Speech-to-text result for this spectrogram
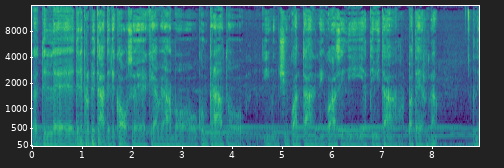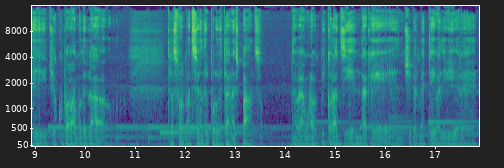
eh, delle, delle proprietà, delle cose che avevamo comprato in 50 anni quasi di attività paterna. E ci occupavamo della trasformazione del poliuretano espanso. Avevamo una piccola azienda che ci permetteva di vivere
